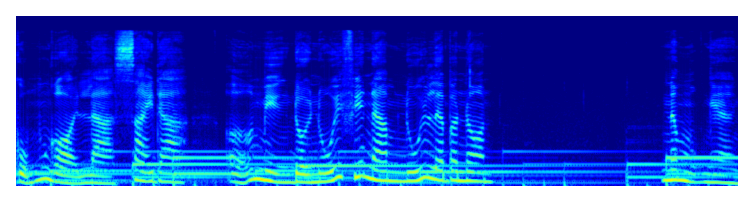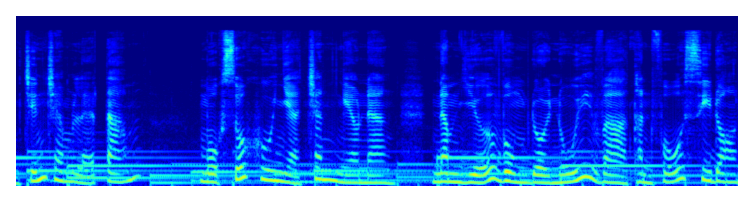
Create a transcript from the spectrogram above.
cũng gọi là Saida, ở miền đồi núi phía nam núi Lebanon. Năm 1908, một số khu nhà tranh nghèo nàn nằm giữa vùng đồi núi và thành phố Sidon.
